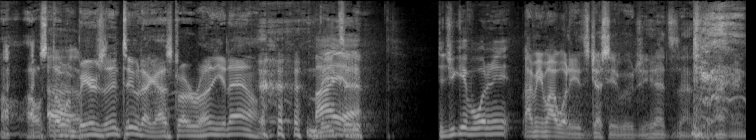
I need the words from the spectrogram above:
I was throwing Uh, beers in too, and I got started running you down. My, too. uh, did you give what any? I mean, my Woody is Jesse Iwuji. That's, that's I mean,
